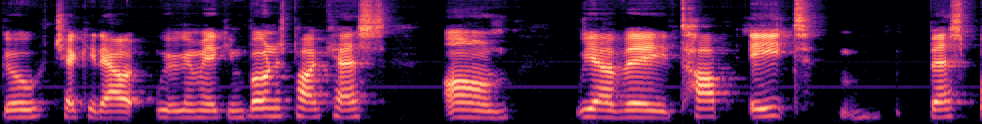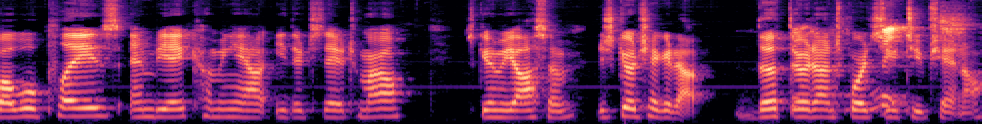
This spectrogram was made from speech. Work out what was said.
Go check it out. We're gonna be making bonus podcasts. Um, we have a top eight best bubble plays NBA coming out either today or tomorrow. It's gonna be awesome. Just go check it out. The Throwdown Sports Lit. YouTube channel.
